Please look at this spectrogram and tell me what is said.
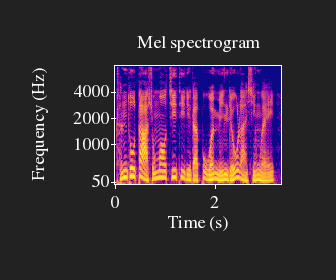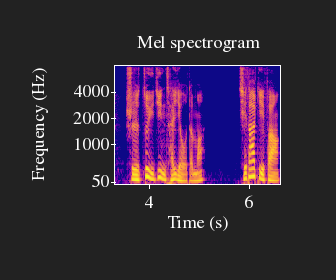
成都大熊猫基地里的不文明浏览行为是最近才有的吗？其他地方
